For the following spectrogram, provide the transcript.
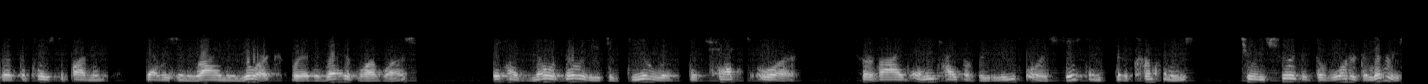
the, the police department that was in Rye, New York, where the reservoir was, it had no ability to deal with, detect, or provide any type of relief or assistance to the companies to ensure that the water delivery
